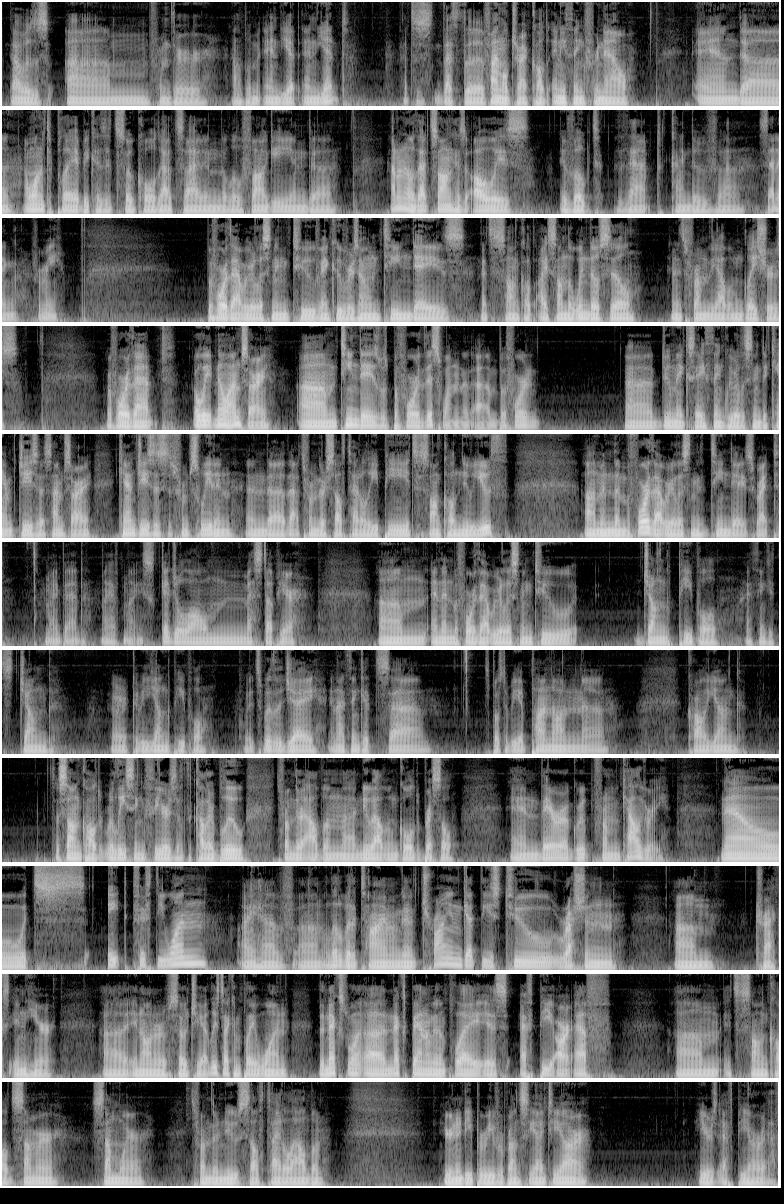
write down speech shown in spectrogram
That was um, from their album And Yet and Yet. That's that's the final track called Anything for Now. And uh, I wanted to play it because it's so cold outside and a little foggy. And uh, I don't know, that song has always evoked that kind of uh, setting for me. Before that, we were listening to Vancouver's own Teen Daze. That's a song called Ice on the Windowsill, and it's from the album Glaciers. Before that, oh wait, no, I'm sorry. Um, Teen Daze was before this one. Uh, before uh, Do Make Say Think, we were listening to Camp Jesus. I'm sorry. Camp Jesus is from Sweden, and uh, that's from their self titled EP. It's a song called New Youth. Um, and then before that, we were listening to Teen Daze. Right. My bad. I have my schedule all messed up here. Um, and then before that, we were listening to Jung People. I think it's Jung, or it could be Young People. It's with a J, and I think it's uh, supposed to be a pun on uh, Carl Jung. It's a song called "Releasing Fears of the Color Blue." It's from their album, uh, new album, Gold Bristle, and they're a group from Calgary. Now it's eight fifty-one. I have um, a little bit of time. I'm going to try and get these two Russian um, tracks in here uh, in honor of Sochi. At least I can play one. The next one, uh, next band I'm going to play is FPRF. Um, it's a song called "Summer Somewhere." It's from their new self-titled album. You're in a deeper reverb on CITR. Here's FPRF.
